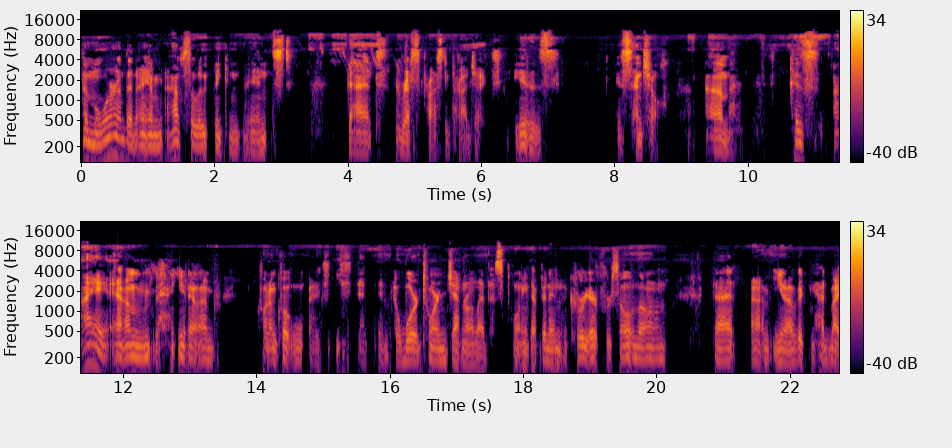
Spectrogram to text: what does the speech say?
the more that I am absolutely convinced that the reciprocity project is essential. Because um, I am, you know, I'm quote unquote a war torn general at this point. I've been in the career for so long that, um, you know, I've had my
